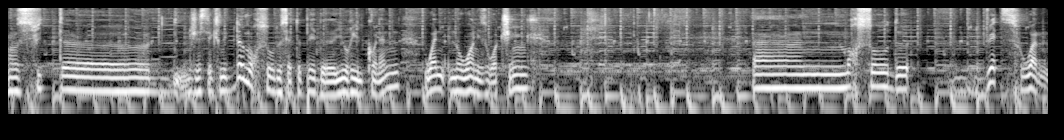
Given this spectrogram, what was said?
Ensuite, euh, j'ai sélectionné deux morceaux de cette EP de Yuri Ilkonen, When No One Is Watching. Un morceau de Duet One,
